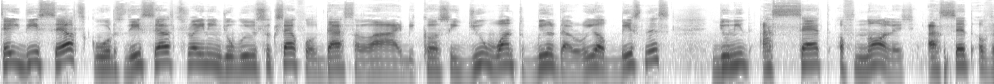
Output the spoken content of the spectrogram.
take this sales course, this sales training, you will be successful. That's a lie because if you want to build a real business, you need a set of knowledge, a set of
